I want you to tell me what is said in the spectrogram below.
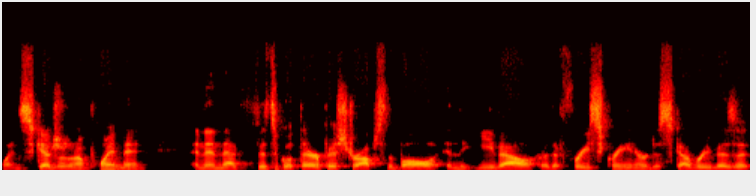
went and scheduled an appointment and then that physical therapist drops the ball in the eval or the free screen or discovery visit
